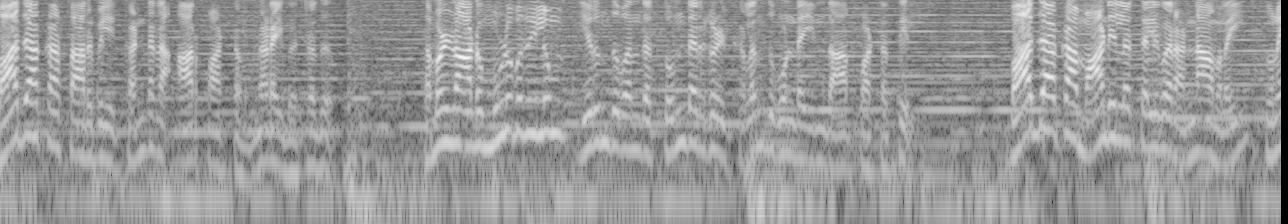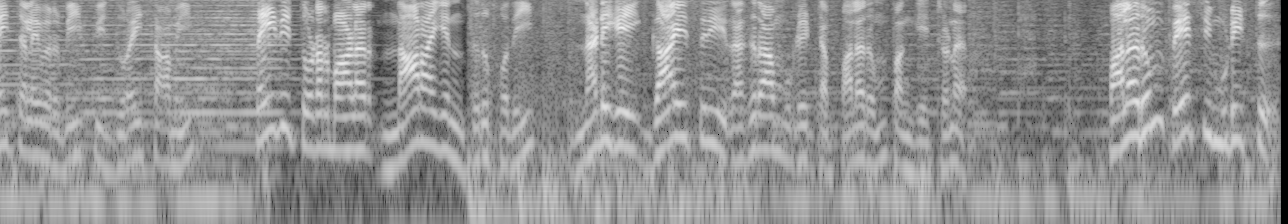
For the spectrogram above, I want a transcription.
பாஜக சார்பில் கண்டன ஆர்ப்பாட்டம் நடைபெற்றது. தமிழ்நாடு முழுவதிலும் இருந்து வந்த தொண்டர்கள் கலந்து கொண்ட இந்த ஆர்ப்பாட்டத்தில் பாஜக மாநில தலைவர் அண்ணாமலை துணைத் தலைவர் வி. பி. துரைசாமி செய்தி தொடர்பாளர் நாராயண் திருப்பதி நடிகை காயத்ரி ரகுராம் உள்ளிட்ட பலரும் பங்கேற்றனர். பலரும் பேசி முடித்து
